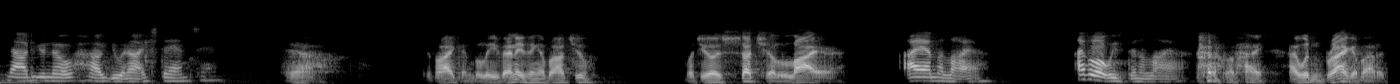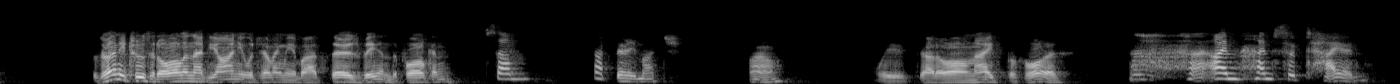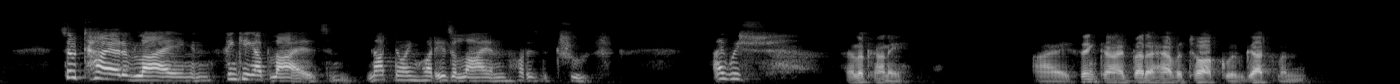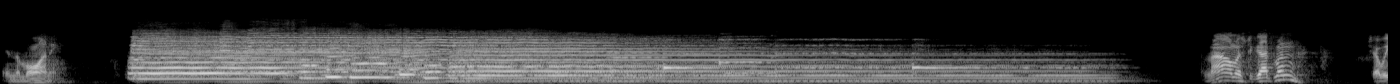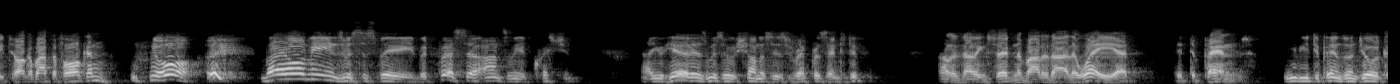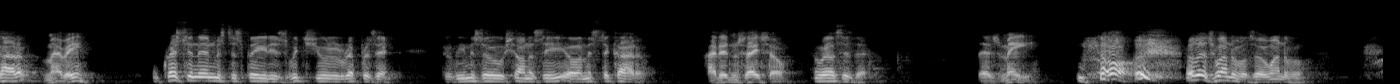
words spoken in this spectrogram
Now, do you know how you and I stand, Sam? Yeah. If I can believe anything about you. But you're such a liar. I am a liar. I've always been a liar. well, I, I wouldn't brag about it. Was there any truth at all in that yarn you were telling me about Thursby and the Falcon? Some, not very much. Well, we've got all night before us. I- I'm I'm so tired. So tired of lying and thinking up lies and not knowing what is a lie and what is the truth. I wish Hey, look, honey. I think I'd better have a talk with Gutman in the morning. Now, Mr. Gutman, shall we talk about the Falcon? Oh, by all means, Mr. Spade. But first, uh, answer me a question. Are you here as Miss O'Shaughnessy's representative? Well, there's nothing certain about it either way yet. It depends. Maybe it depends on Joel Cairo. Maybe. The question then, Mr. Spade, is which you'll represent. It'll be Miss O'Shaughnessy or Mr. Cairo. I didn't say so. Who else is there? There's me. Oh, well, that's wonderful, sir, wonderful.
